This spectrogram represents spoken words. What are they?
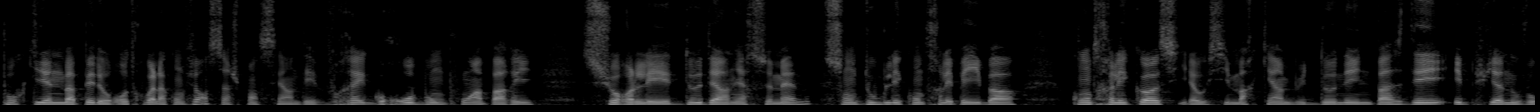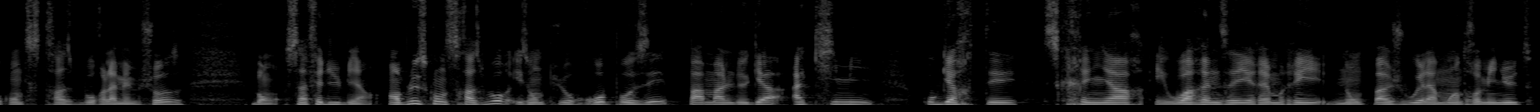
pour Kylian Mbappé de retrouver la confiance. Ça, je pense, c'est un des vrais gros bons points à Paris sur les deux dernières semaines. Son doublé contre les Pays-Bas, contre l'Écosse, il a aussi marqué un but, donné une passe D, et puis à nouveau contre Strasbourg, la même chose. Bon, ça fait du bien. En plus, contre Strasbourg, ils ont pu reposer pas mal de gars. Hakimi, Ugarte, Skriniar et Warren Zahir Emery n'ont pas joué la moindre minute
